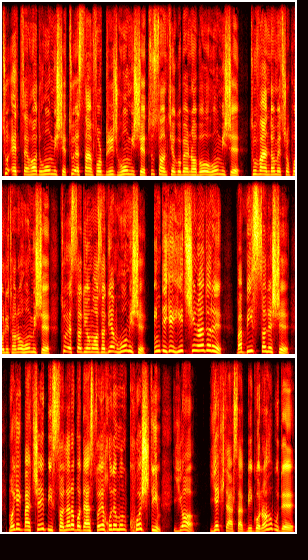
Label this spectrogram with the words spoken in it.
تو اتحاد هوم میشه. تو استنفورد بریج هوم میشه. تو سانتیاگو برنابو هوم میشه. تو وندا متروپولیتانو هوم میشه تو استادیوم آزادی هم هوم میشه. این دیگه هیچی نداره و 20 سالشه. ما یک بچه 20 ساله رو با دستای خودمون کشتیم. یا یک درصد بیگناه بوده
